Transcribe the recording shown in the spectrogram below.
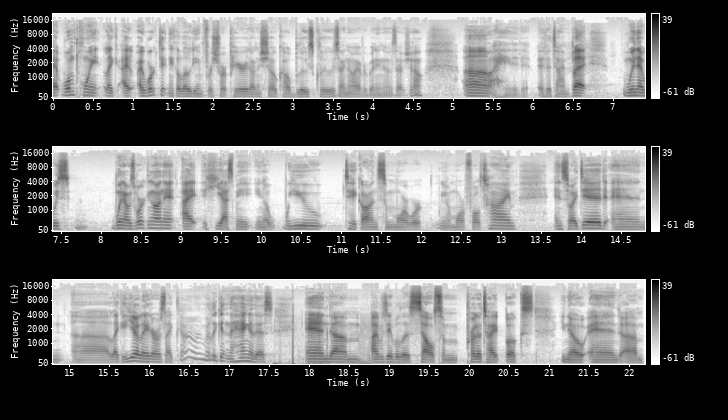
at one point, like I, I worked at Nickelodeon for a short period on a show called Blue's Clues. I know everybody knows that show. Uh, I hated it at the time, but when I was when I was working on it, I he asked me, you know, will you take on some more work, you know, more full time? And so I did, and uh, like a year later, I was like, oh, I'm really getting the hang of this, and um, I was able to sell some prototype books, you know, and um,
